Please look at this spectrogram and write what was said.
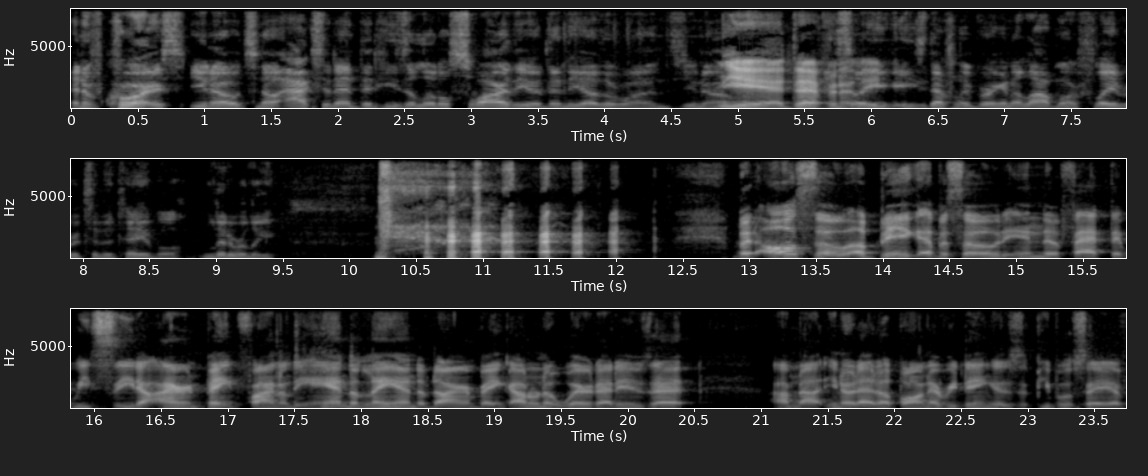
and of course, you know it's no accident that he's a little swarthier than the other ones. You know, Yeah, And definitely. So he, he's definitely bringing a lot more flavor to the table, literally. But also a big episode in the fact that we see the Iron Bank finally and the land of the Iron Bank. I don't know where that is at. I'm not, you know, that up on everything as people say. If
